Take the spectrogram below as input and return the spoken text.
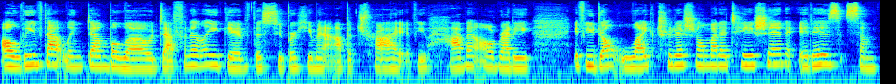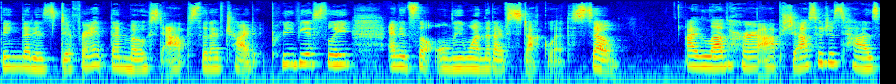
I'll leave that link down below. Definitely give the Superhuman app a try if you haven't already. If you don't like traditional meditation, it is something that is different than most apps that I've tried previously, and it's the only one that I've stuck with. So, I love her app. She also just has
